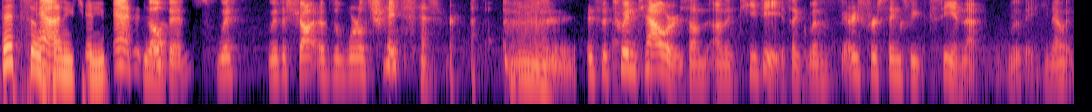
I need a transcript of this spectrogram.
That's so and funny to it, me And it Yeah. opens with with a shot of the World Trade Center. Mm. it's the twin towers on on the TV. It's like one of the very first things we see in that movie. You know, it,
